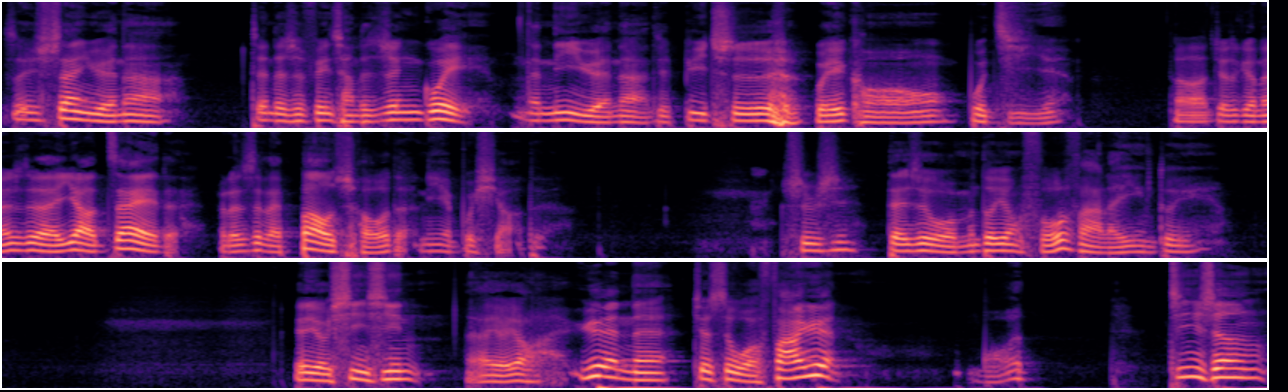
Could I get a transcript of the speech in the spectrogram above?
所以善缘呢，真的是非常的珍贵。那逆缘呢，就避之唯恐不及，啊，就是可能是来要债的，可能是来报仇的，你也不晓得，是不是？但是我们都用佛法来应对，要有信心，还有要愿呢，就是我发愿，我今生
